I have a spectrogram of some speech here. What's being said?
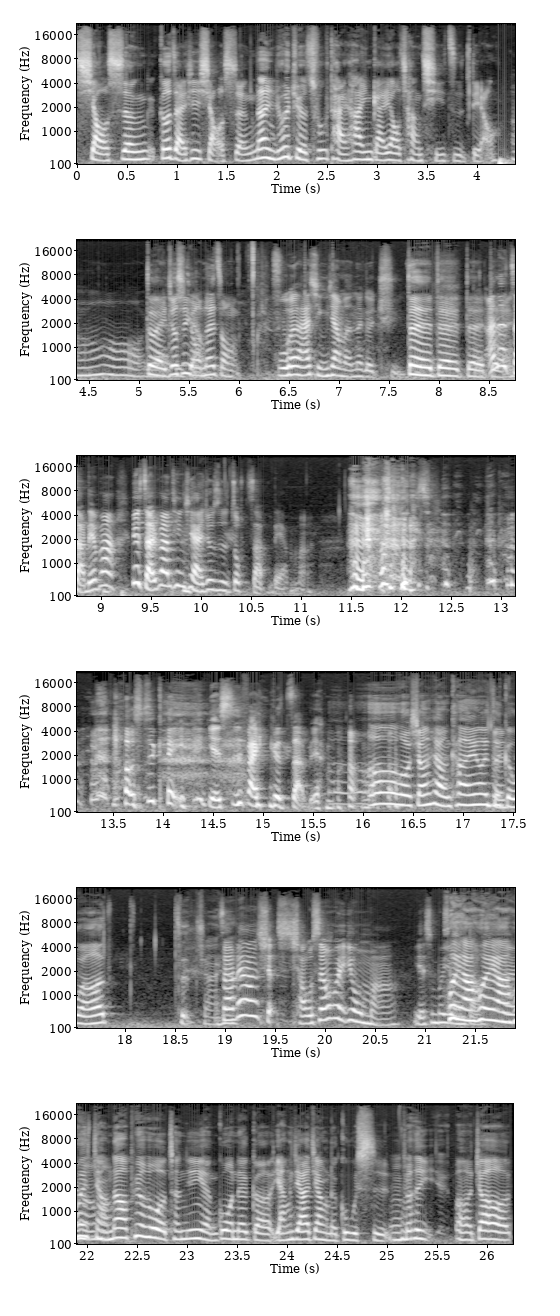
小生歌仔戏小生，那你就会觉得出台他应该要唱七字调。哦，原对，就是有那种，符合他形象的那个曲子。对对对啊，那对早亮嘛，因为早亮听起来就是做杂粮嘛。老师可以也示范一个早亮吗？哦，我想想看，因为这个我要这讲一下早亮小小生会用吗？也是会用会啊会啊会哦讲到，譬如说我曾经演过那个杨家将的故事，就是呃叫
